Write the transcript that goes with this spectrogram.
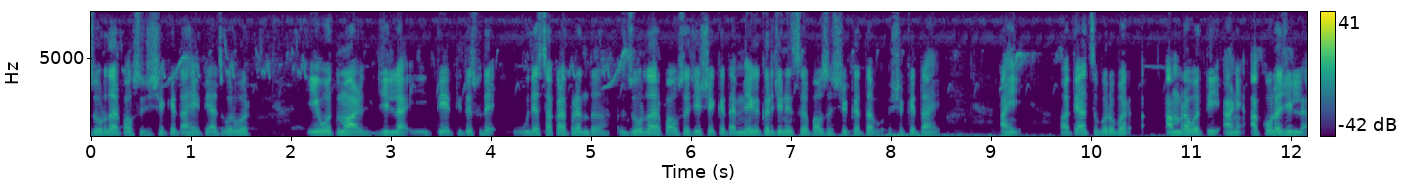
जोरदार पावसाची शक्यता आहे. त्याचबरोबर यवतमाळ जिल्हा ते तिथे सुद्धा उद्या सकाळपर्यंत जोरदार पावसाची शक्यता मेघगर्जनेसह पावसाची शक्यता शक्यता आहे. आहे. त्याचबरोबर अमरावती आणि अकोला जिल्हा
